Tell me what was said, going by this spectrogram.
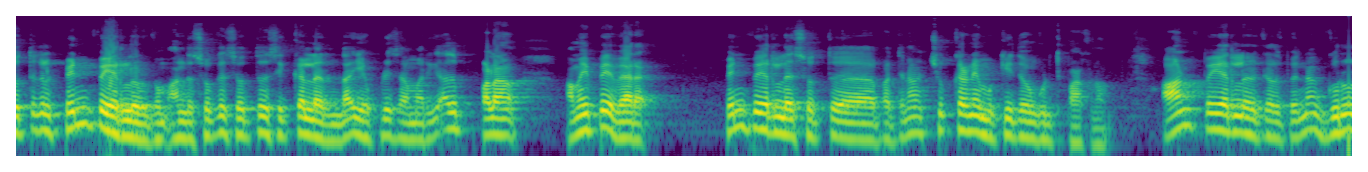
சொத்துக்கள் பெண் பெயரில் இருக்கும். அந்த சொத்து சொத்து சிக்கலில் இருந்தால் எப்படி சமாளிக்க அது பல அமைப்பே வேறு. பெண் பெயரில் சொத்து பார்த்தீங்கன்னா சுக்கரனை முக்கியத்துவம் கொடுத்து பார்க்கணும். ஆண் பெயரில் இருக்கிறது பார்த்தீங்கன்னா குரு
